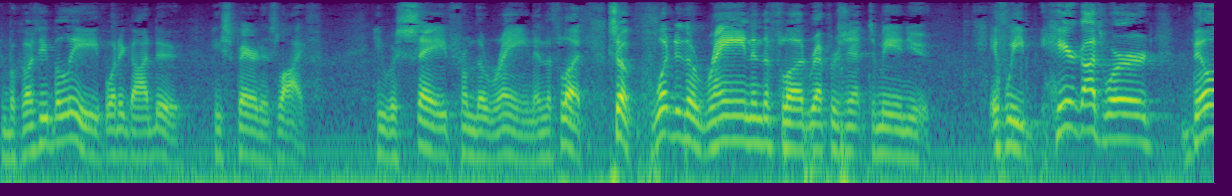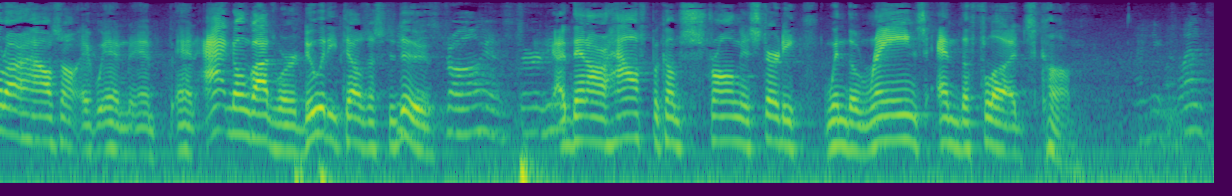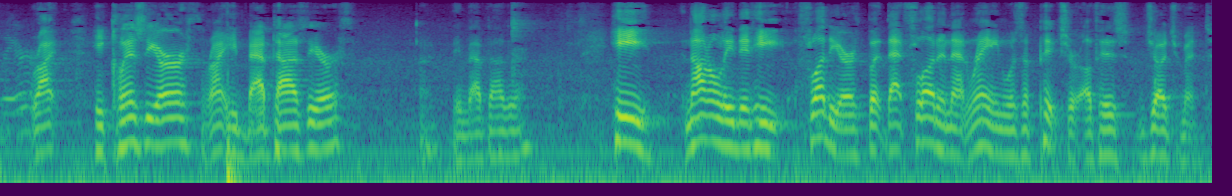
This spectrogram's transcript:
and because he believed, what did God do? He spared his life. He was saved from the rain and the flood. So, what do the rain and the flood represent to me and you? If we hear God's word, build our house on, if we, and, and, and act on God's word, do what He tells us to do, strong and sturdy. and then our house becomes strong and sturdy when the rains and the floods come. And he cleansed the earth. Right? He cleansed the earth, right? He baptized the earth. Right? He baptized the earth. He not only did he flood the earth, but that flood and that rain was a picture of his judgment.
